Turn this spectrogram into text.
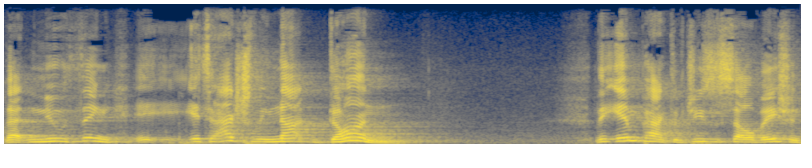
that new thing, it's actually not done. The impact of Jesus' salvation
